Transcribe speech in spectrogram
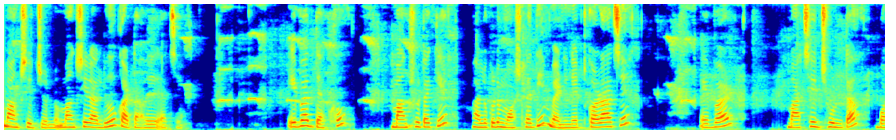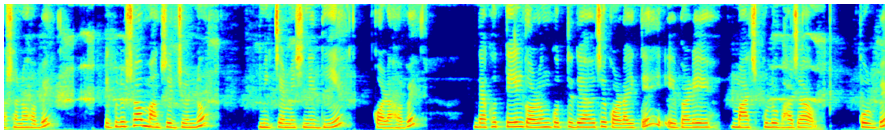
মাংসের জন্য। মাংসের আলুও কাটা হয়ে গেছে। এবার দেখো মাংসটাকে ভালো করে মশলা দিয়ে ম্যারিনেট করা আছে। এবার মাছের ঝোলটা বসানো হবে। এগুলো সব মাংসের জন্য মিক্সচার মেশিনে দিয়ে করা হবে। দেখো, তেল গরম করতে দেওয়া হয়েছে কড়াইতে। এবারে মাছগুলো ভাজা করবে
